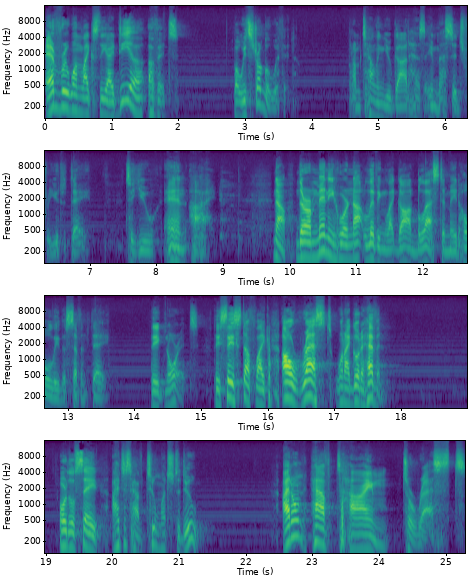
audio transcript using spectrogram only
Everyone likes the idea of it, but we struggle with it. But I'm telling you, God has a message for you today, to you and I. Now, there are many who are not living like God blessed and made holy the seventh day. They ignore it. They say stuff like, I'll rest when I go to heaven. Or they'll say, I just have too much to do. I don't have time to rest.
